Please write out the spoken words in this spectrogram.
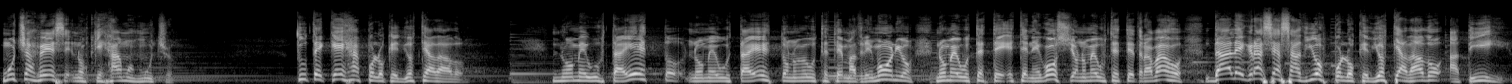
muchas veces nos quejamos mucho. Tú te quejas por lo que Dios te ha dado. No me gusta esto, no me gusta esto, no me gusta este matrimonio, no me gusta este, este negocio, no me gusta este trabajo. Dale gracias a Dios por lo que Dios te ha dado a ti.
